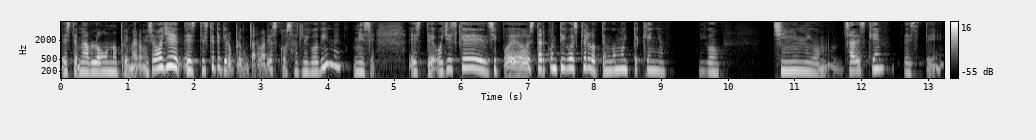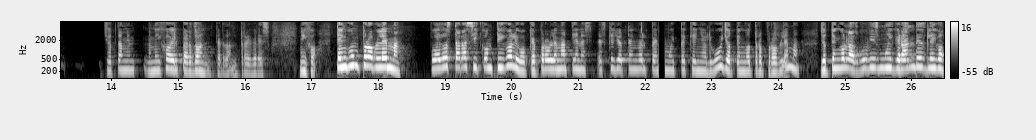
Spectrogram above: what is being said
este, me habló uno primero, me dice, oye, este, es que te quiero preguntar varias cosas, le digo, dime, me dice, este, oye, es que si puedo estar contigo, es que lo tengo muy pequeño, digo, chin, digo, ¿sabes qué? Este, yo también, me dijo él, perdón, perdón, regreso, me dijo, tengo un problema, ¿puedo estar así contigo? Le digo, ¿qué problema tienes? Es que yo tengo el pene muy pequeño. Le digo, yo tengo otro problema. Yo tengo las boobies muy grandes. Le digo,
